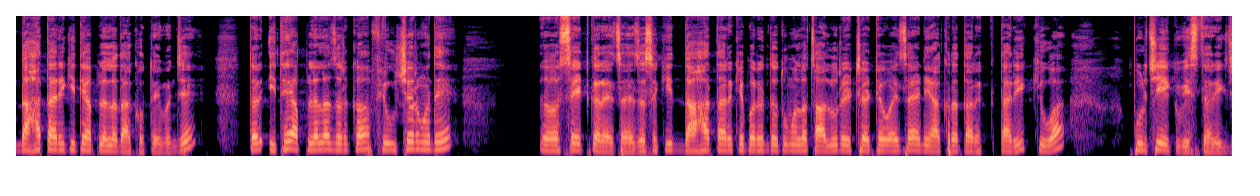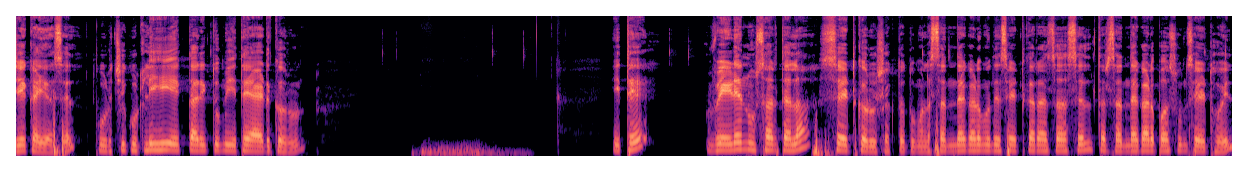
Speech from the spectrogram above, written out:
दहा तारीख इथे आपल्याला दाखवते म्हणजे तर इथे आपल्याला जर का फ्युचरमध्ये सेट करायचं आहे. जसं की दहा तारखेपर्यंत तुम्हाला चालू रेटच्या ठेवायचं आहे आणि अकरा तारीख तारीख किंवा पुढची एकवीस तारीख जे काही असेल. पुढची कुठलीही एक तारीख तुम्ही इथे ॲड करून इथे वेळेनुसार त्याला सेट करू शकता. तुम्हाला संध्याकाळमध्ये सेट करायचं असेल तर संध्याकाळपासून सेट होईल.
